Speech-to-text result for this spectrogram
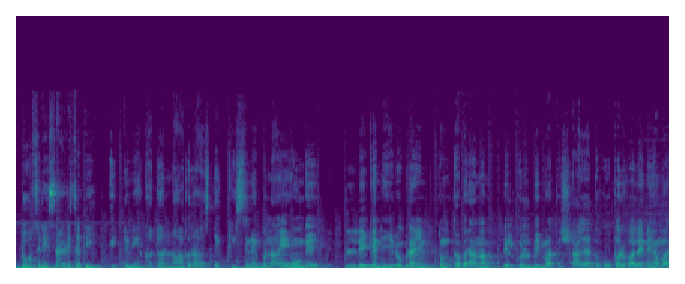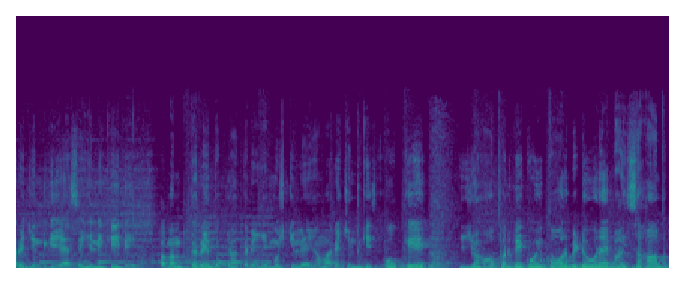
दूसरी साइड से भी इतने खतरनाक रास्ते किसने बनाए होंगे? लेकिन हीरो ब्राइन, तुम घबराना बिल्कुल भी मत। शायद ऊपर वाले ने हमारी ज़िंदगी ऐसे ही लिखी थी। अब हम करें तो क्या करें? ये मुश्किलें हमारी ज़िंदगी ओके, यहाँ पर देखो एक और भी डोर है भाई साहब।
